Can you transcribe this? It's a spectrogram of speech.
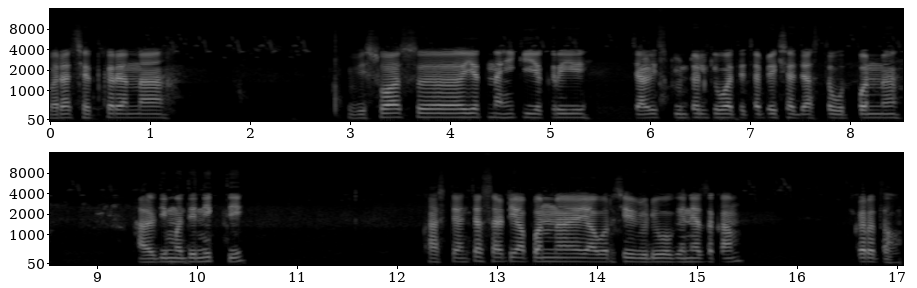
बऱ्याच शेतकऱ्यांना विश्वास येत नाही की एकरी चाळीस क्विंटल किंवा त्याच्यापेक्षा जास्त उत्पन्न हळदीमध्ये निघते. खास त्यांच्यासाठी आपण यावर्षी व्हिडिओ घेण्याचं काम करत आहोत.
